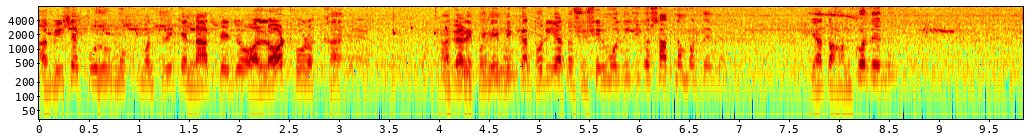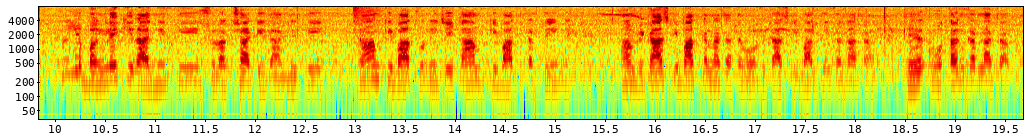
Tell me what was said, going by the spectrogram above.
अभी से पूर्व मुख्यमंत्री के नाते जो अलॉट हो रखा है अगर इतनी दिक्कत हो रही है तो सुशील मोदी जी को सात नंबर दे दें या तो हमको दे दें। तो ये बंगले की राजनीति सुरक्षा की राजनीति काम की बात होनी चाहिए काम की बात करते ही नहीं। हम विकास की बात करना चाहते हैं वो विकास की बात नहीं करना चाहते वो तंग करना चाहते।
